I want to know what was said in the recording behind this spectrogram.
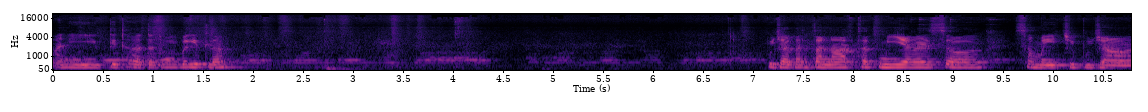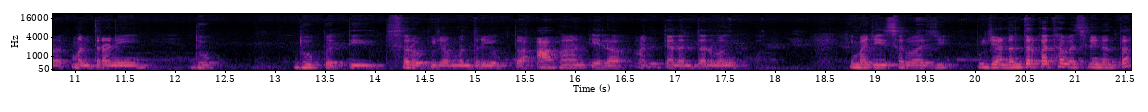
आणि तिथं आता तुम्ही बघितलं. पूजा करताना अर्थात मी यावेळेस समयीची समईची पूजा मंत्राने धूप धूपबत्ती सर्व पूजा मंत्रयुक्त आवाहन केलं आणि त्यानंतर मग ही माझी सर्व जी पूजा नंतर कथा वाचली नंतर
